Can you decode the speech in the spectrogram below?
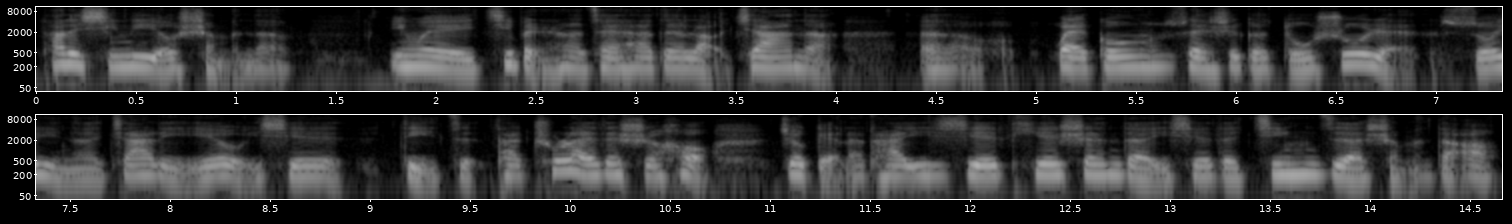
他的行李有什么呢？因为基本上在他的老家呢，呃。外公算是个读书人，所以呢，家里也有一些底子。他出来的时候，就给了他一些贴身的一些的金子什么的啊，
